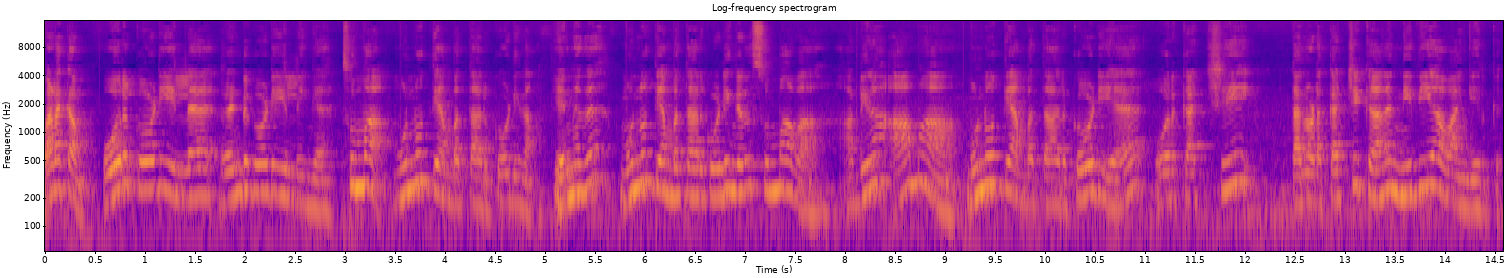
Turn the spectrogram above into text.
வணக்கம். ஒரு கோடி இல்ல ரெண்டு கோடி இல்லைங்க. சும்மா முன்னூத்தி ஐம்பத்தாறு கோடி தான். என்னது? முன்னூத்தி ஐம்பத்தாறு கோடிங்கிறது சும்மாவா? அப்படின்னா ஆமா. முன்னூத்தி ஐம்பத்தாறு கோடிய ஒரு கட்சி தன்னோட கட்சிக்கான நிதியா வாங்கியிருக்கு.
